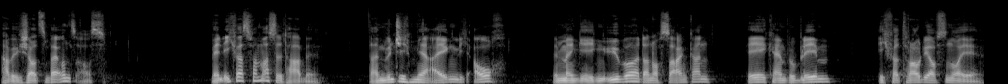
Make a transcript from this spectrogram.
Aber wie schaut's denn bei uns aus? Wenn ich was vermasselt habe, dann wünsche ich mir eigentlich auch, wenn mein Gegenüber dann noch sagen kann, hey, kein Problem, ich vertraue dir aufs Neue.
